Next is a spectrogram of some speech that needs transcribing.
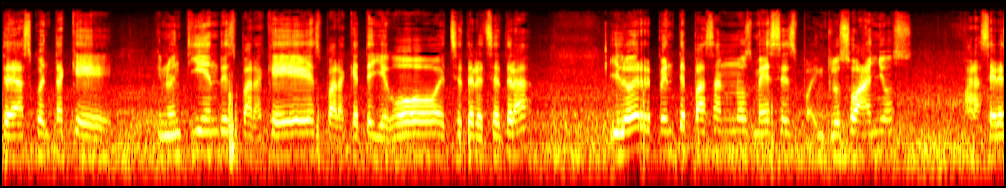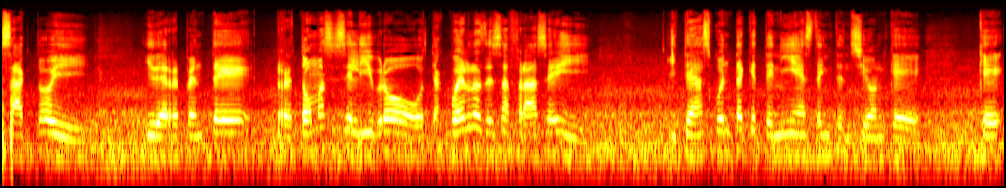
te das cuenta que, no entiendes para qué es, para qué te llegó, etcétera, etcétera. Y luego de repente pasan unos meses, incluso años, para ser exacto, y, y de repente retomas ese libro o te acuerdas de esa frase y, y te das cuenta que tenía esta intención, que, que,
